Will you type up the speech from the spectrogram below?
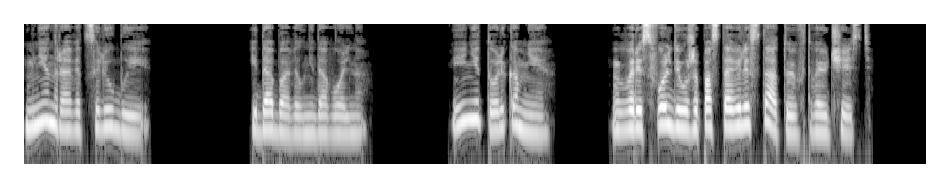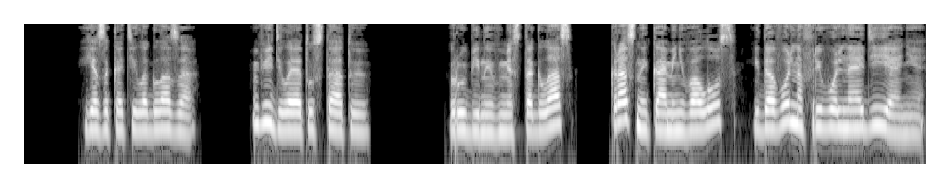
Мне нравятся любые». И добавил недовольно. «И не только мне. В Варисфольде уже поставили статую в твою честь». Я закатила глаза. Видела я эту статую. Рубины вместо глаз, красный камень волос и довольно фривольное одеяние.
